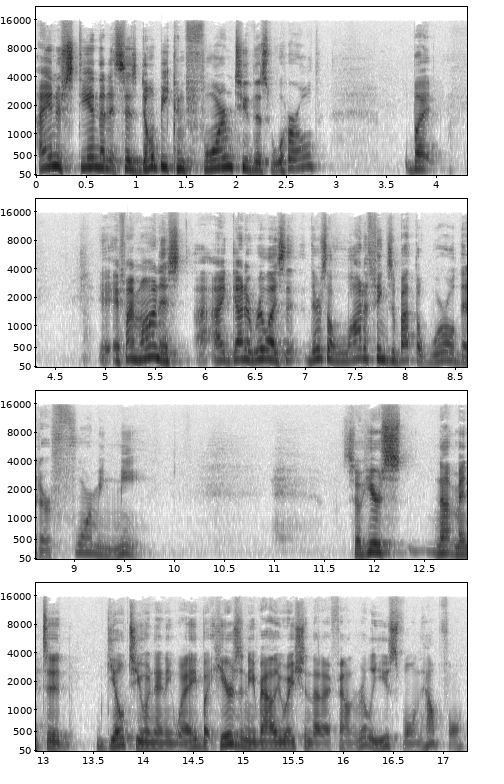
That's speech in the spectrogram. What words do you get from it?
I understand that it says don't be conformed to this world, but if I'm honest, I, I got to realize that there's a lot of things about the world that are forming me. So here's not meant to guilt you in any way, but here's an evaluation that I found really useful and helpful.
